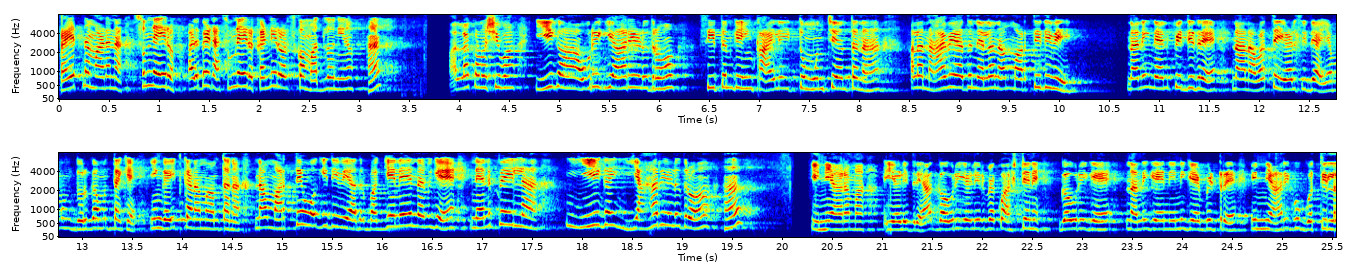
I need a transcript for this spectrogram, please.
ಪ್ರಯತ್ನ ಮಾಡೋಣ. ಸುಮ್ಮನೆ ಇರು. ಅಳಬೇಡ ಸುಮ್ಮನೆ ಇರು. ಕಣ್ಣೀರು ಒರೆಸ್ಕೊ ಮೊದ್ಲು ನೀನು, ಹ? ಅಲ್ಲ ಕಣ ಶಿವ, ಈಗ ಅವ್ರಿಗೆ ಯಾರು ಹೇಳಿದ್ರು ಸೀತನ್ಗೆ ಹಿಂಗ್ ಕಾಯಿಲೆ ಇತ್ತು ಮುಂಚೆ ಅಂತನ? ಅಲ್ಲ, ನಾವೇ ಅದನ್ನೆಲ್ಲ ನಾವು ಮರ್ತಿದ್ದೀವಿ ನನಗೆ ನೆನಪಿದ್ದಿದ್ರೆ ನಾನು ಅವತ್ತೇ ಹೇಳ್ತಿದ್ದೆ ಅಯ್ಯಮ್ಮಂಗ್ ದುರ್ಗಮ್ಮಂತಕ್ಕೆ ಹಿಂಗ ಐತ್ ಕಣಮ್ಮ ಅಂತನ. ನಾವು ಮರ್ತೇ ಹೋಗಿದ್ದೀವಿ ಅದ್ರ ಬಗ್ಗೆನೇ ನನಗೆ ನೆನಪೇ ಇಲ್ಲ. ಈಗ ಯಾರು ಹೇಳಿದ್ರು, ಹಾ? ಇನ್ಯಾರಮ್ಮ ಹೇಳಿದ್ರೆ, ಆ ಗೌರಿ ಹೇಳಿರ್ಬೇಕು ಅಷ್ಟೇನೆ. ಗೌರಿಗೆ, ನನಗೆ, ನಿನಗೆ ಬಿಟ್ರೆ ಇನ್ಯಾರಿಗೂ ಗೊತ್ತಿಲ್ಲ.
